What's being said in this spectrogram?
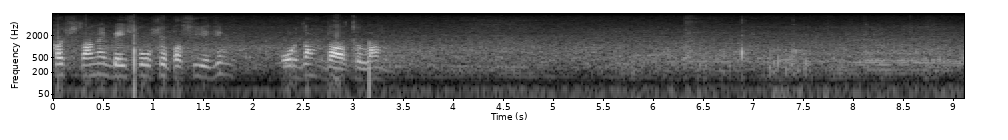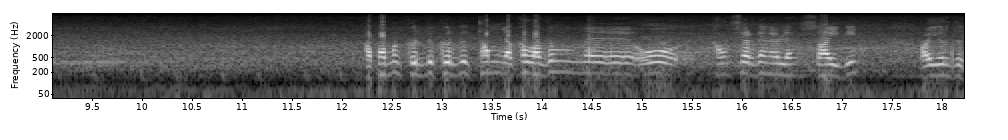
Kaç tane beyzbol sopası yedim oradan dağıtılan. Kafamı kırdı kırdı tam yakaladım eee, o kanserden ölen sahibi ayırdı.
